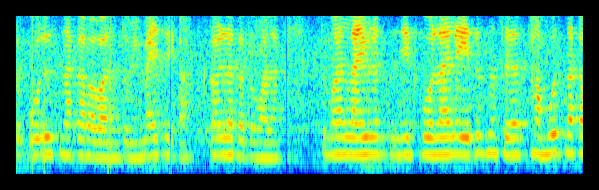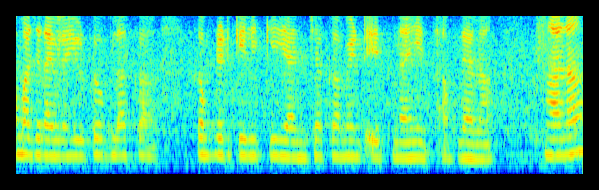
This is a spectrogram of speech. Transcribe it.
तर बोलूच नका बाबा ना तुम्ही. माहिती आहे का? कळलं का तुम्हाला? तुम्हाला लाईव्हला नीट बोलायला येतच नसेल थांबूच नका माझ्या लाईव्हला यूट्यूबला क कंप्लीट केली की यांच्या कमेंट येत नाहीत आपल्याला. हा ना?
